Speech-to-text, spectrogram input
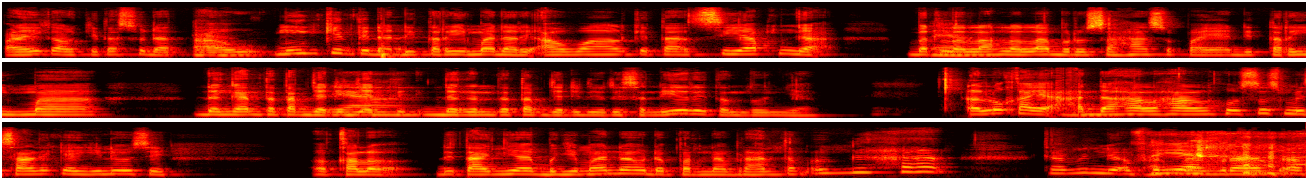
apalagi kalau kita sudah tahu ya. mungkin tidak diterima dari awal kita siap nggak berlelah-lelah berusaha supaya diterima dengan tetap jadi, ya. jadi dengan tetap jadi diri sendiri tentunya lalu kayak ya. ada hal-hal khusus misalnya kayak gini sih kalau ditanya bagaimana udah pernah berantem enggak Kami nggak pernah iya. berantem.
